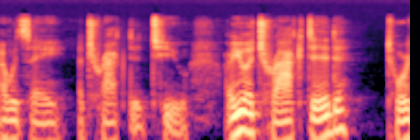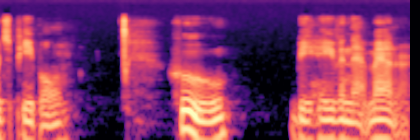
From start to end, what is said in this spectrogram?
I would say attracted to. Are you attracted towards people who behave in that manner?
